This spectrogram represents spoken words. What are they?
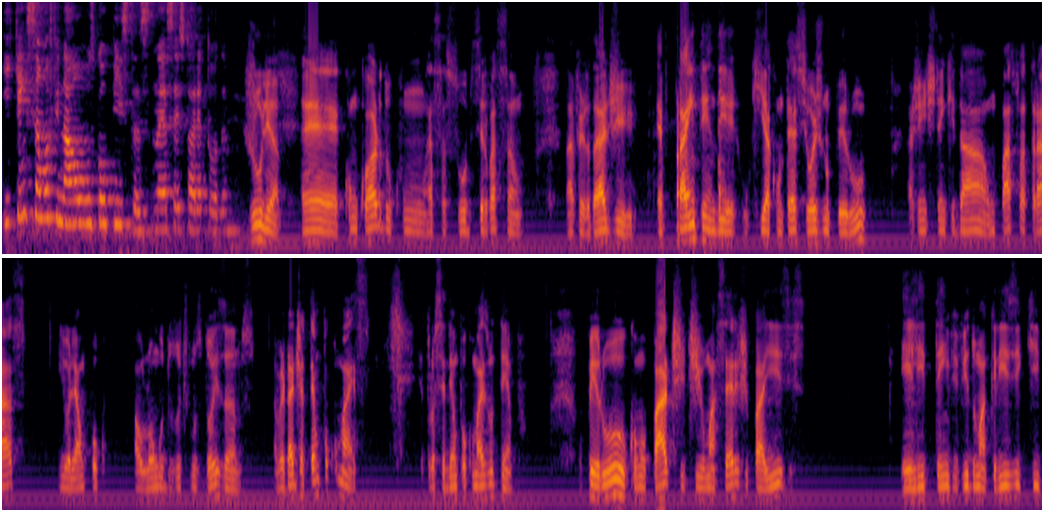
e quem são, afinal, os golpistas nessa história toda. Júlia, é, concordo com essa sua observação. Na verdade, é para entender o que acontece hoje no Peru, a gente tem que dar um passo atrás e olhar um pouco ao longo dos últimos dois anos. Na verdade, até um pouco mais, retroceder um pouco mais no tempo. O Peru, como parte de uma série de países, ele tem vivido uma crise que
